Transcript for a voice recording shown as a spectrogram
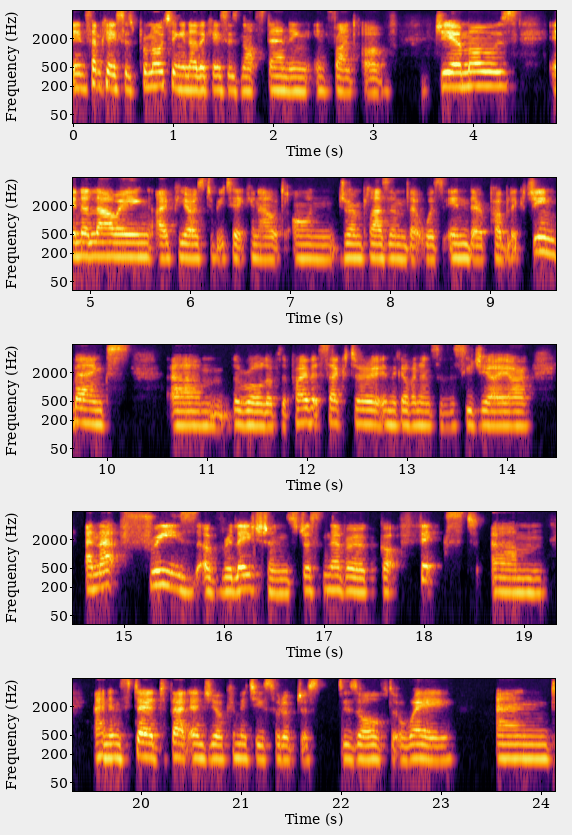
in some cases promoting, in other cases not standing in front of GMOs, in allowing IPRs to be taken out on germplasm that was in their public gene banks, um, the role of the private sector in the governance of the CGIAR. And that freeze of relations just never got fixed. Um, and instead that NGO committee sort of just dissolved away. And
